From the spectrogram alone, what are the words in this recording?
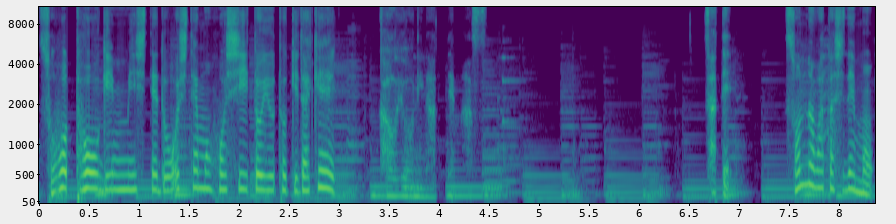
相当吟味してどうしても欲しいという時だけ買うようになってますさてそんな私でも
